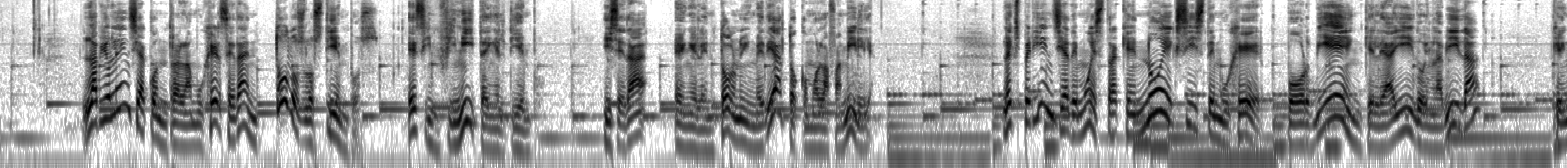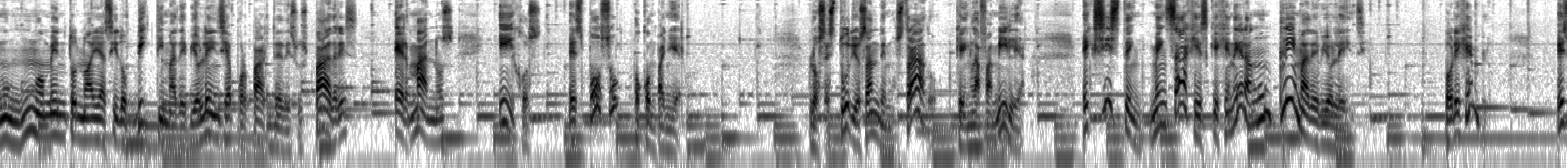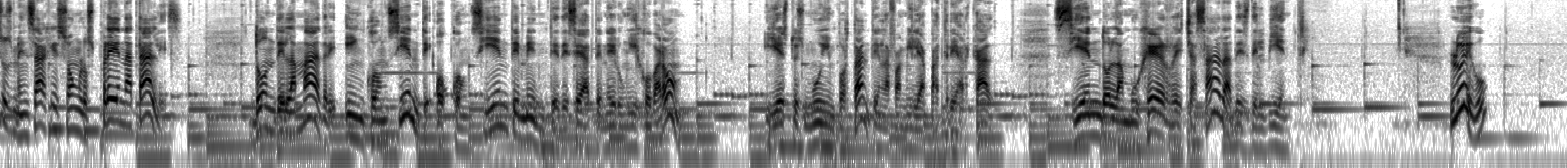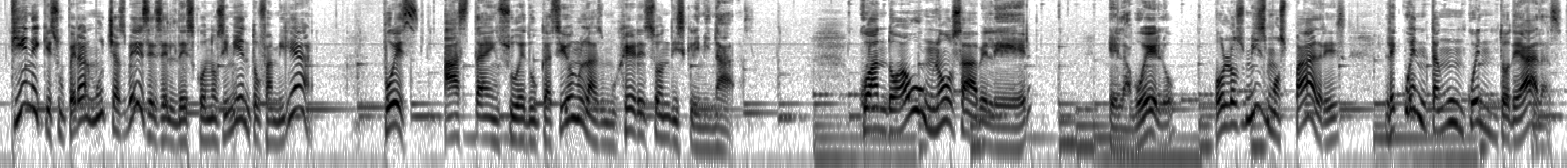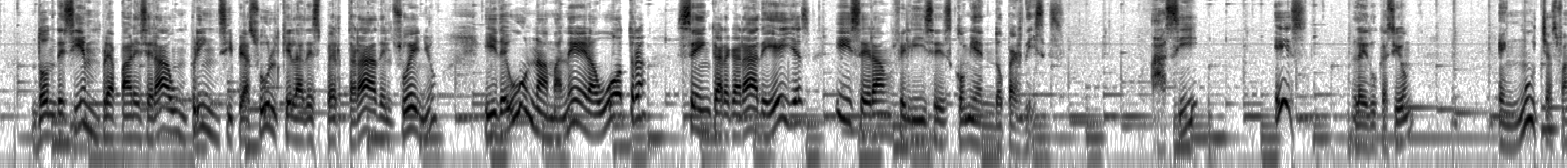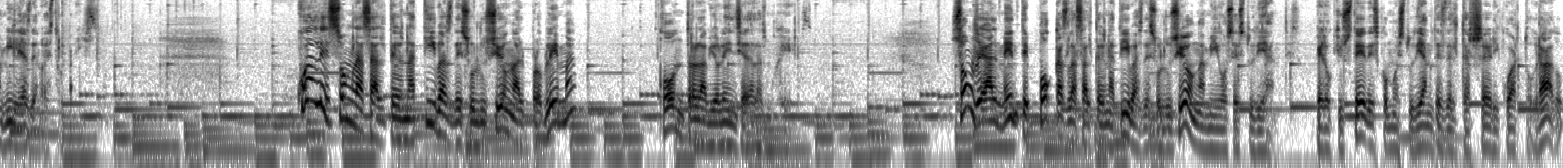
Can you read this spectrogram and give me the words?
la violencia contra la mujer se da en todos los tiempos, es infinita en el tiempo y se da en el entorno inmediato como la familia. La experiencia demuestra que no existe mujer, por bien que le ha ido en la vida, que en un momento no haya sido víctima de violencia por parte de sus padres, hermanos, hijos, esposo o compañero. Los estudios han demostrado que en la familia existen mensajes que generan un clima de violencia. Por ejemplo, esos mensajes son los prenatales, donde la madre inconsciente o conscientemente desea tener un hijo varón. Y esto es muy importante en la familia patriarcal, siendo la mujer rechazada desde el vientre. Luego, tiene que superar muchas veces el desconocimiento familiar pues hasta en su educación las mujeres son discriminadas. Cuando aún no sabe leer, el abuelo o los mismos padres le cuentan un cuento de hadas, donde siempre aparecerá un príncipe azul que la despertará del sueño y de una manera u otra se encargará de ellas y serán felices comiendo perdices. Así es la educación en muchas familias de nuestro país. ¿Cuáles son las alternativas de solución al problema contra la violencia de las mujeres? Son realmente pocas las alternativas de solución, amigos estudiantes, pero que ustedes como estudiantes del tercer y cuarto grado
